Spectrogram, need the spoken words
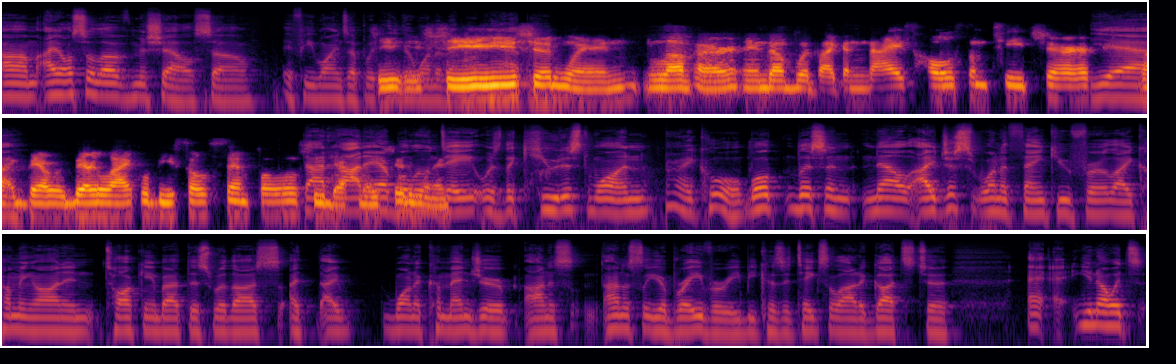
Um, I also love Michelle. So if he winds up with She, either one of them, she should win. Love her. End up with like a nice, wholesome teacher. Yeah. Like their their life will be so simple. she that hot air balloon win. date was the cutest one. All right, cool. Well, listen, Nell, I just want to thank you for like coming on and talking about this with us. I I want to commend your honest honestly your bravery because it takes a lot of guts to eh, eh, you know, it's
